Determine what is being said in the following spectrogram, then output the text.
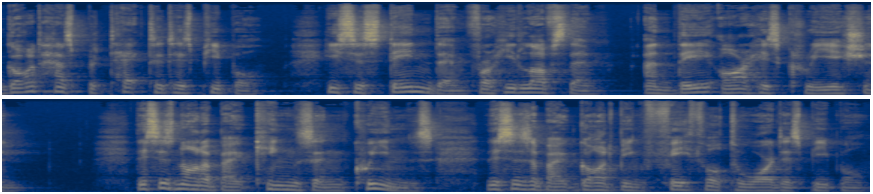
God has protected his people. He sustained them, for he loves them, and they are his creation. This is not about kings and queens. This is about God being faithful toward his people.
